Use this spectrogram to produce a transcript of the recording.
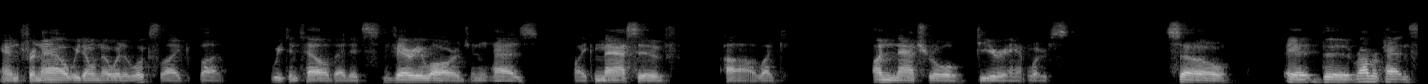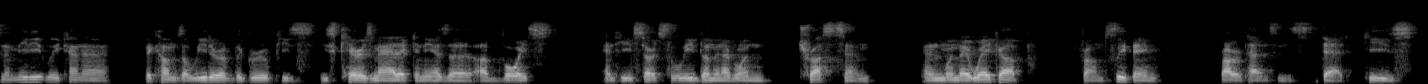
And for now, we don't know what it looks like, but we can tell that it's very large and has like massive, uh, like unnatural deer antlers. So it, the Robert Pattinson immediately kind of becomes a leader of the group. He's he's charismatic and he has a, a voice, and he starts to lead them, and everyone trusts him. And when they wake up from sleeping, Robert Pattinson's dead. He's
